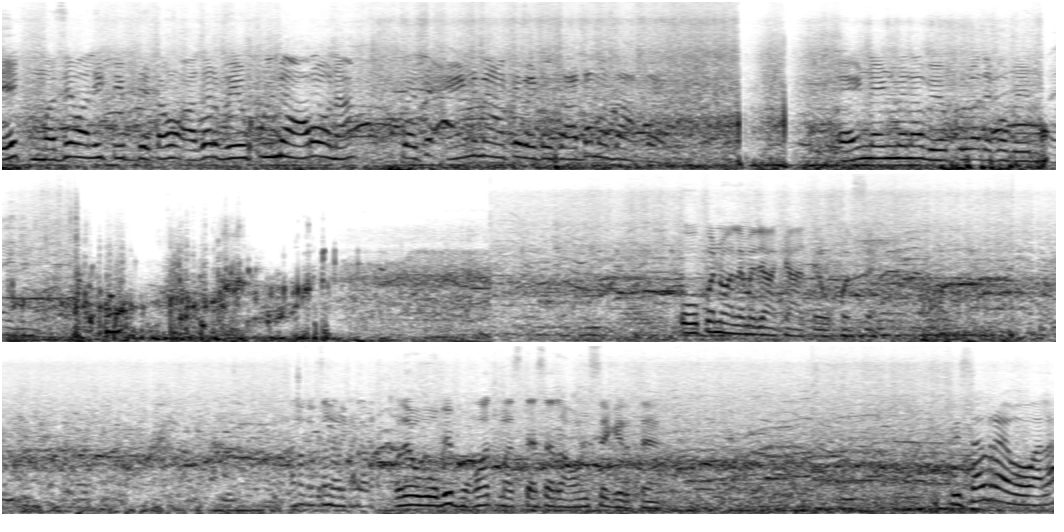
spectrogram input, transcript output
एक मज़े वाली टिप देता हूँ। अगर वेव पुल में आ रहे हो ना तो ऐसे एंड में आके बैठो, ज़्यादा मज़ा आता है। एंड एंड में ना वेव पुल देखो वेव साइड है। ओपन वाले में जाके आते हैं ऊपर से। अरे वो भी बहुत मस्त है, ऐसा राउंड से गिरते हैं। फिसल रहा है वो वाला?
